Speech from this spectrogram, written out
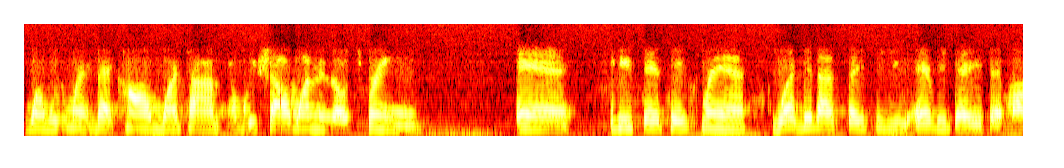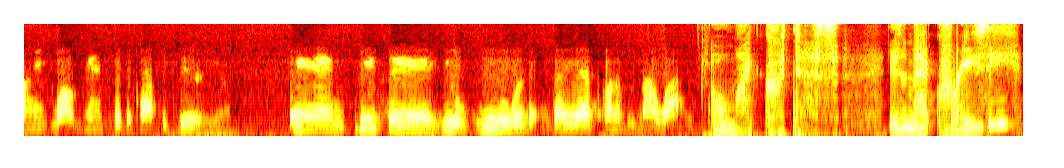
when we went back home one time and we saw one of those friends and he said to his friend, what did I say to you every day that Monique walked into the cafeteria? And he said, you you would say that's going to be my wife. Oh my goodness. Isn't that crazy?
